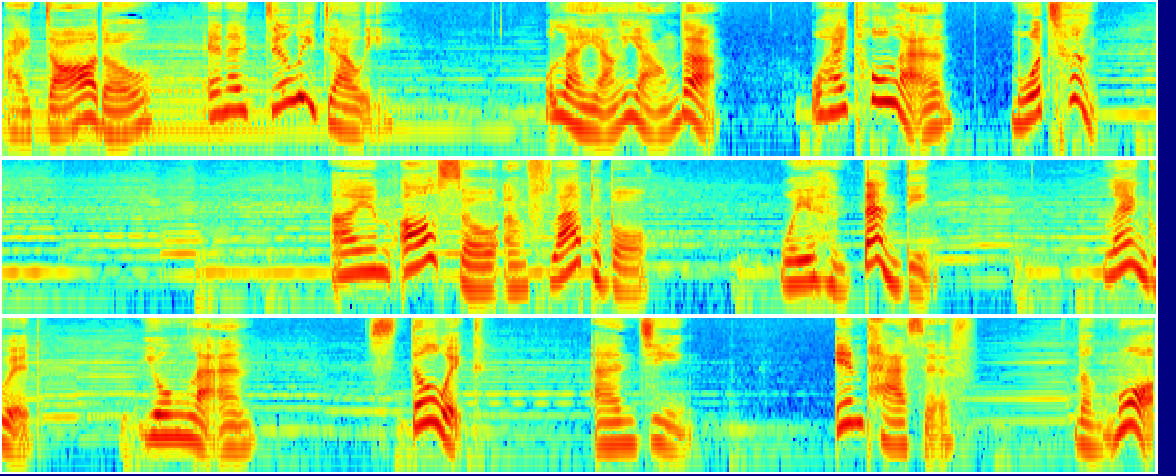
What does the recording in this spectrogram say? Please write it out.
I dawdle and I dilly dally. 我懒洋洋的，我还偷懒磨蹭。I am also unflappable. 我也很淡定。Languid，慵懒。Stoic，安静。Impassive，冷漠。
